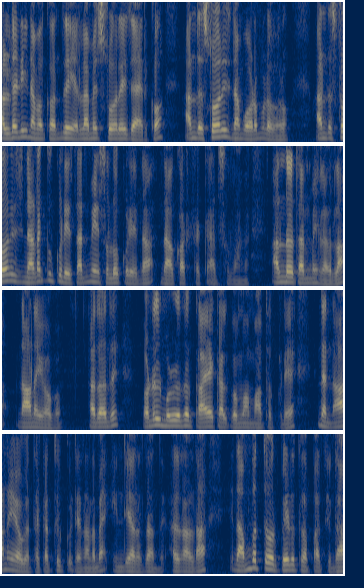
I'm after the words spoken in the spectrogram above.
ஆல்ரெடி நமக்கு வந்து எல்லாமே ஸ்டோரேஜ் ஆகிருக்கும் அந்த ஸ்டோரேஜ் நம்ம உடம்புல வரும். அந்த ஸ்டோரேஜ் நடக்கக்கூடிய தன்மையை சொல்லக்கூடியது தான் இந்த ஆகாஷ் சொல்லுவாங்க. அந்த தன்மையில் எல்லாம் நாணயோகம். அதாவது உடல் முழுவதும் காயக்கல்பமாக மாற்றக்கூடிய இந்த நாணயோகத்தை கற்றுக்கக்கூடிய நிலைமை இந்தியாவில் தான் இருந்தது அதனால தான் இந்த ஐம்பத்தோரு பேரத்தில் பார்த்தீங்கன்னா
